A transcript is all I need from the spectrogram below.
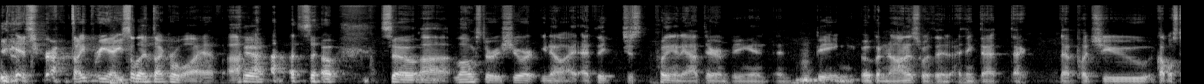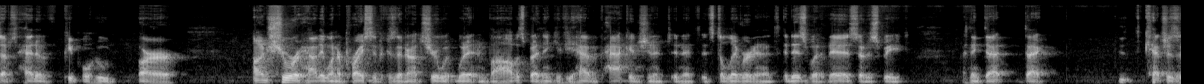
it's right. Diaper. Yeah, you saw that diaper while I have. Uh, yeah. so, so uh, long story short, you know, I, I, think just putting it out there and being in, and being open and honest with it, I think that that that puts you a couple steps ahead of people who are unsure how they want to price it because they're not sure what, what it involves. But I think if you have a package and, it, and it, it's delivered and it, it is what it is, so to speak, I think that that catches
